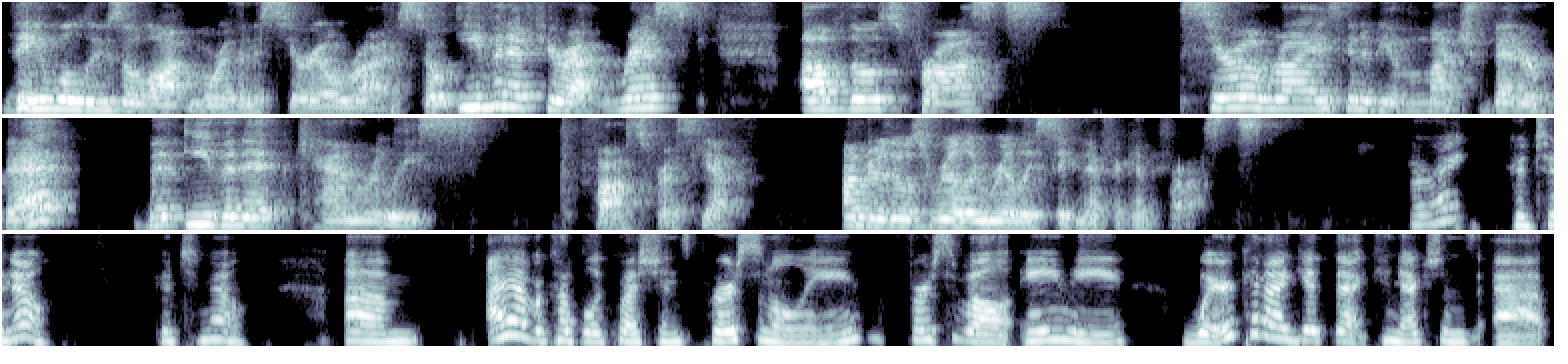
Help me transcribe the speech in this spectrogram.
they will lose a lot more than a cereal rye. So even if you're at risk of those frosts, cereal rye is going to be a much better bet, but even it can release phosphorus, yeah, under those really, really significant frosts. All right, good to know. Good to know. Um, I have a couple of questions personally. First of all, Amy, where can I get that connections app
